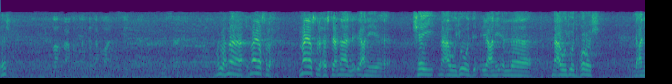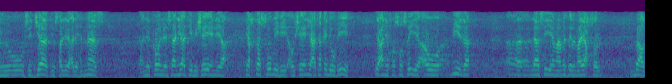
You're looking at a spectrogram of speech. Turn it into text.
إيش؟ بعض أهل والله ما ما يصلح ما يصلح استعمال يعني شيء مع وجود يعني مع وجود فرش يعني وسجاد يصلي عليه الناس. يعني كون الإنسان يأتي بشيء يختص به أو شيء يعتقد فيه يعني خصوصية أو ميزة آه، لا سيما مثل ما يحصل من بعض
